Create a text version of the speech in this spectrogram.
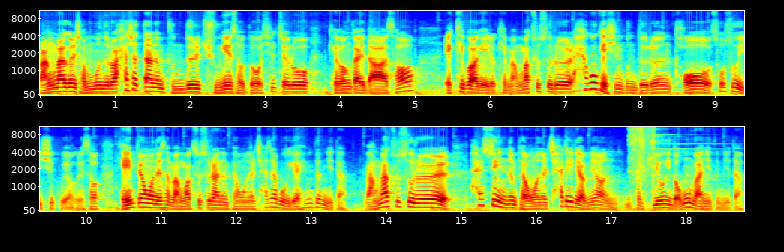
망막을 전문으로 하셨다는 분들 중에서도 실제로 개원가에 나와서 액티브하게 이렇게 망막 수술을 하고 계신 분들은 더 소수이시고요. 그래서 개인 병원에서 망막 수술하는 병원을 찾아보기가 힘듭니다. 망막 수술을 할 수 있는 병원을 차리려면 우선 비용이 너무 많이 듭니다.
